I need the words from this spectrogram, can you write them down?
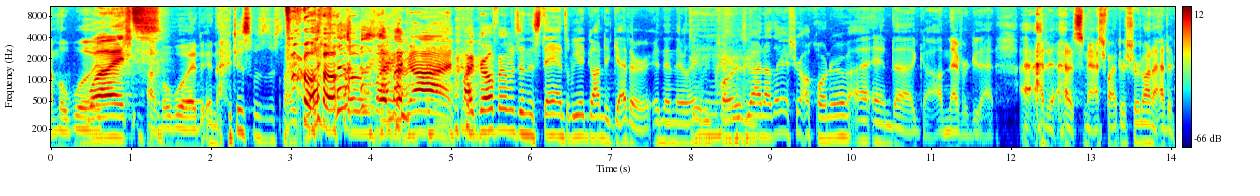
I'm a wood, What? I'm a wood," and I just was just like, what? Oh my god. my girlfriend was in the stands. We had gone together, and then they're like, "We corner this guy," and I was like, "Yeah, sure, I'll corner him." Uh, and uh, God, I'll never do that. I had a, I had a Smash Fighter shirt on. I had to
